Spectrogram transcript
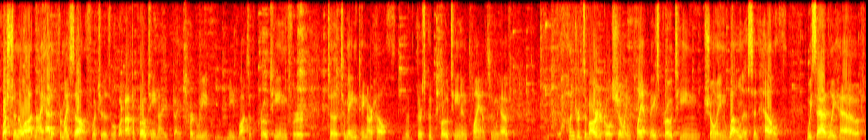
question a lot, and I had it for myself, which is, well, what about the protein? I, have heard we need lots of protein for, to, to maintain our health. There's good protein in plants, and we have hundreds of articles showing plant-based protein showing wellness and health we sadly have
